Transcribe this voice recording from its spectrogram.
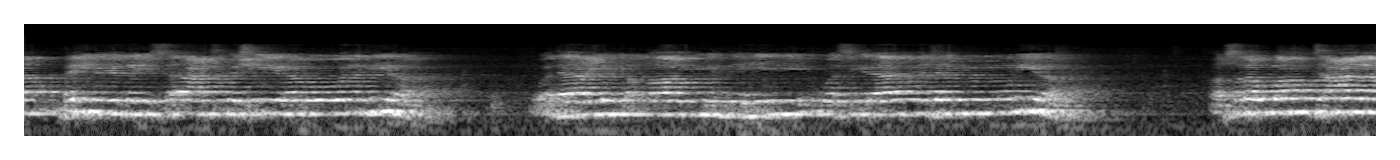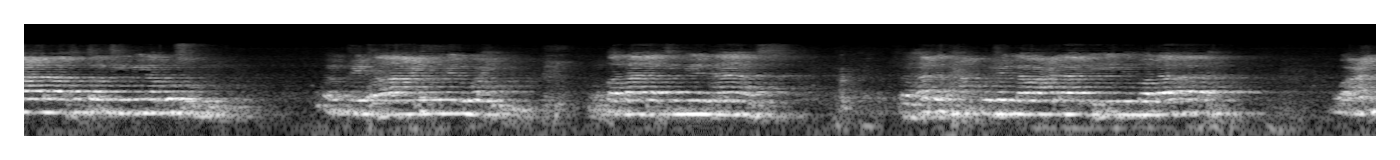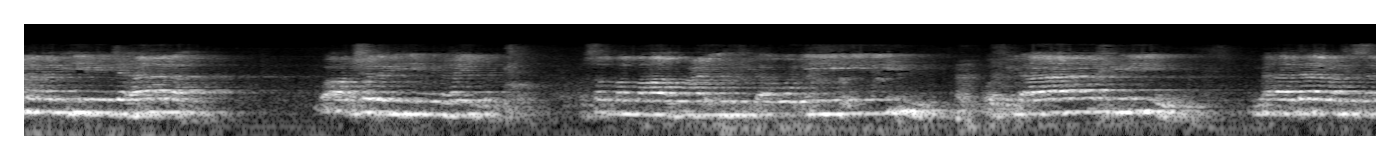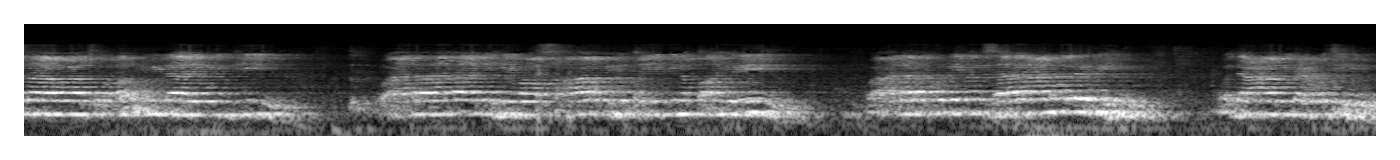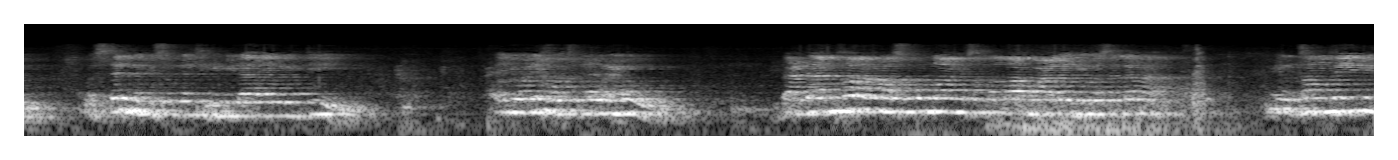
بين يدي الساعة بشيرا ونذيرا وداعيا إلى الله بإذنه وسراجا منيرا. أرسله الله تعالى على فترة من الرسل. والقطاع من الوحي. وضلال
